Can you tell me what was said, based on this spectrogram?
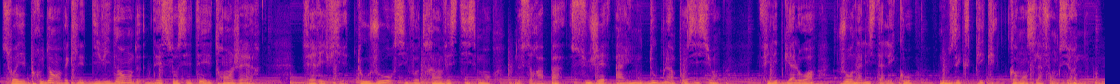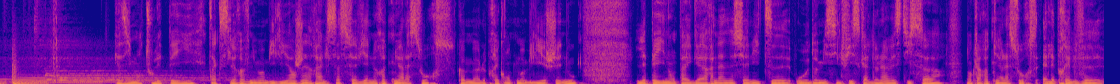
soyez prudent avec les dividendes des sociétés étrangères. Vérifiez toujours si votre investissement ne sera pas sujet à une double imposition. Philippe Gallois, journaliste à l'écho, nous explique comment cela fonctionne. Quasiment tous les pays taxent les revenus mobiliers. En général, ça se fait via une retenue à la source, comme le précompte mobilier chez nous. Les pays n'ont pas égard à la nationalité ou au domicile fiscal de l'investisseur. Donc la retenue à la source, elle est prélevée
